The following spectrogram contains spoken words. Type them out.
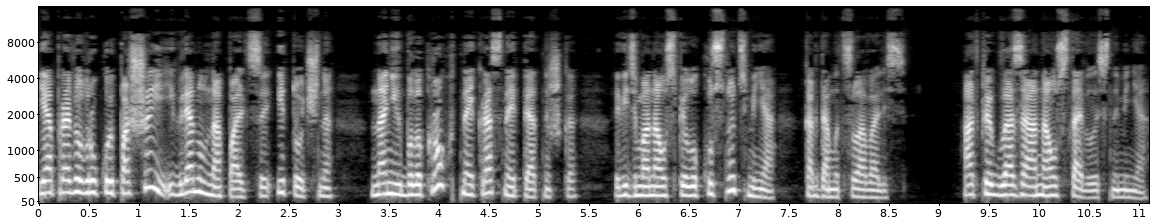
Я провел рукой по шее и глянул на пальцы, и точно, на них было крохотное красное пятнышко. Видимо, она успела куснуть меня, когда мы целовались. Открыв глаза, она уставилась на меня.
